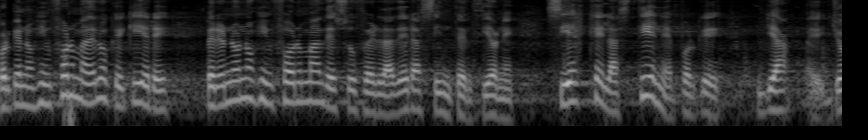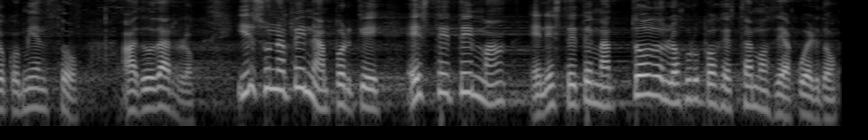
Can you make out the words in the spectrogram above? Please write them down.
porque nos informa de lo que quiere, pero no nos informa de sus verdaderas intenciones, si es que las tiene, porque ya eh, yo comienzo a dudarlo. Y es una pena porque este tema, en este tema todos los grupos estamos de acuerdo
